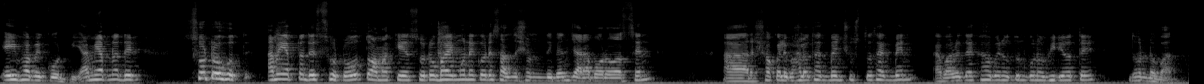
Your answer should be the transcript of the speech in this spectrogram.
এইভাবে করবি। আমি আপনাদের ছোট হতে, আমি আপনাদের ছোট, তো আমাকে ছোট ভাই মনে করে সাজেশন দিবেন যারা বড় আছেন। আর সকলে ভালো থাকবেন, সুস্থ থাকবেন। আবারও দেখা হবে নতুন কোনো ভিডিওতে। ধন্যবাদ।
